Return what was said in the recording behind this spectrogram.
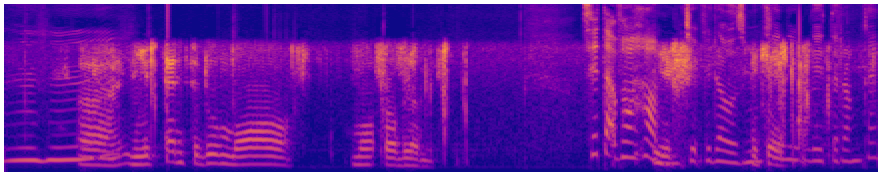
Mm-hmm. uh, you tend to do more more problem Saya tak faham If- Cik Firdaus Mungkin Okay. boleh terangkan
